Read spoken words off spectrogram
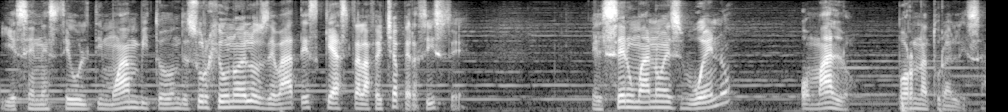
Y es en este último ámbito donde surge uno de los debates que hasta la fecha persiste ¿El ser humano es bueno o malo por naturaleza?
